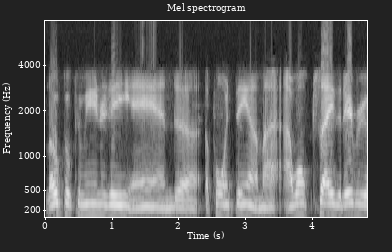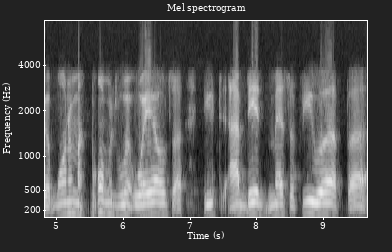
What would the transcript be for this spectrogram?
local community and uh, appoint them. I, I won't say that every one of my appointments went well, so you, I did mess a few up uh,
